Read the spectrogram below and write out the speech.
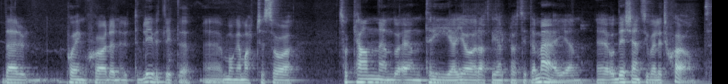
där poängskörden uteblivit lite eh, många matcher så, så kan ändå en trea göra att vi helt plötsligt är med igen. Eh, och det känns ju väldigt skönt.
